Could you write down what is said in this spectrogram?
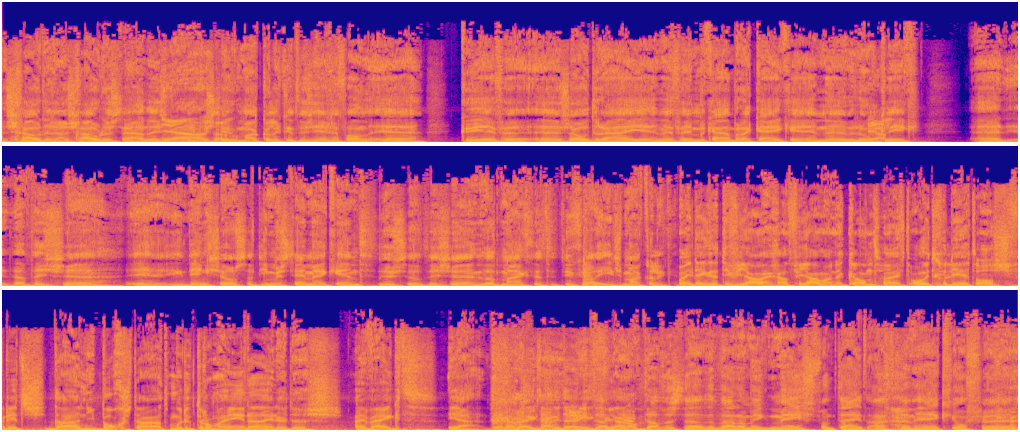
schouder aan schouder sta, dan is het natuurlijk een zo. stuk makkelijker te zeggen van... eh, kun je even eh, zo draaien en even in mijn camera kijken en eh, we doen Ja. klik. Eh, dat is, eh, eh, ik denk zelfs dat hij mijn stem herkent. Dus dat, is, eh, dat maakt het natuurlijk wel iets makkelijker. Maar ik denk dat hij, voor jou, hij gaat voor jou aan de kant. Hij heeft ooit geleerd als Frits daar in die bocht staat, moet ik eromheen rijden. Dus hij wijkt. Ja, dat, Hij wijkt uit, dat, voor jou. ja, dat is dat, waarom ik meest van tijd achter een hek of eh eh,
